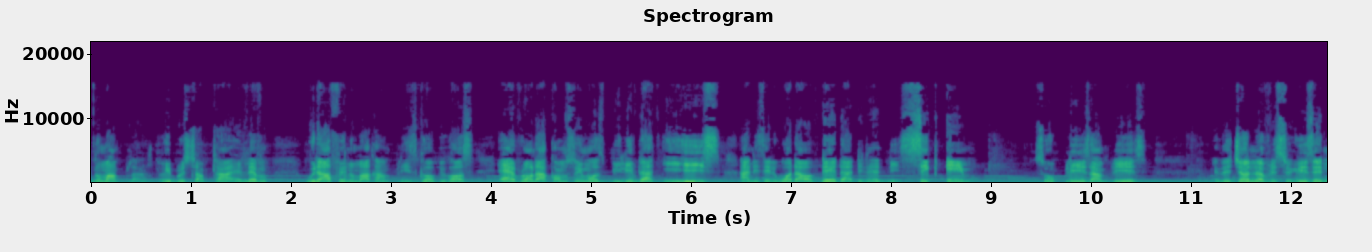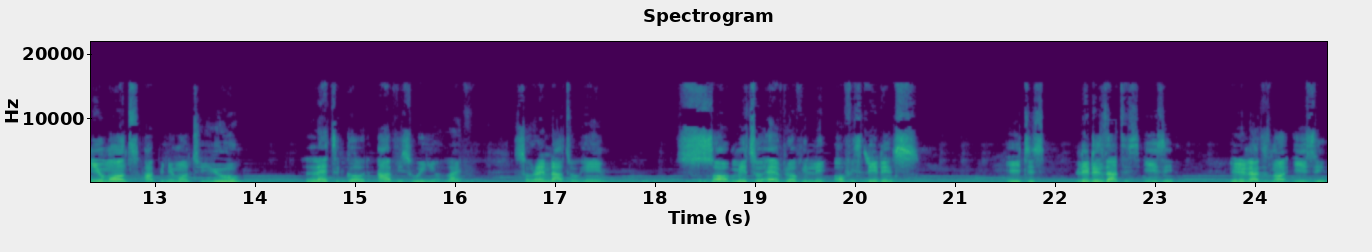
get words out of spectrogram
No man plans. Hebrews chapter 11. Without faith, no man can please God because everyone that comes to him must believe that he is and is a rewarder of they that diligently seek him. So please and please, in the journey of this week, this is a new month. Happy new month to you. Let God have his way in your life. Surrender to him. Submit to every of his, leadings. It is leadings that is easy, leading that is not easy.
